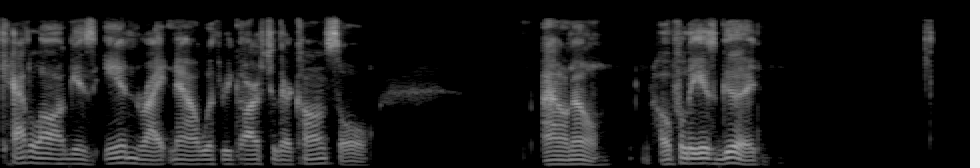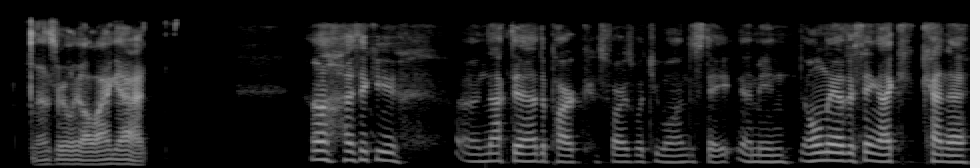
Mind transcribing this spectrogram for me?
catalog is in right now with regards to their console. I don't know. Hopefully it's good. That's really all I got. Uh, I think you uh, knocked it out of the park as far as what you wanted to state. I mean, the only other thing I kind of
